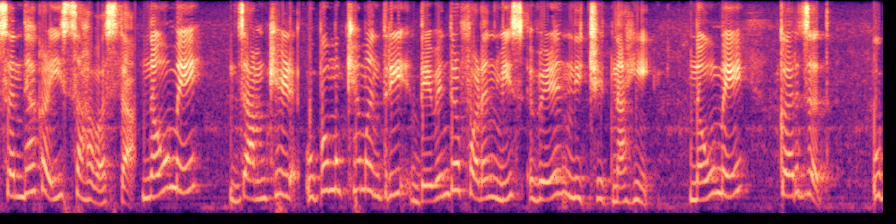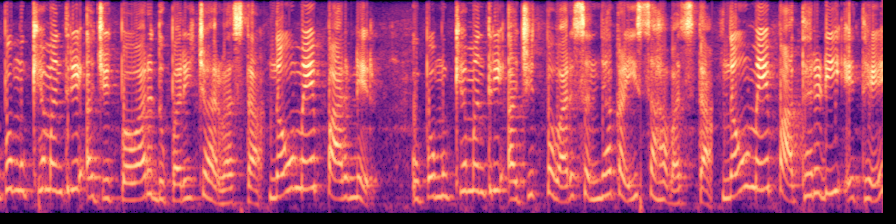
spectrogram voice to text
संध्याकाळी सहा वाजता. नऊ मे जामखेड उपमुख्यमंत्री देवेंद्र फडणवीस वेळ निश्चित नाही. नऊ मे कर्जत उपमुख्यमंत्री अजित पवार दुपारी चार वाजता. नऊ मे पारनेर उपमुख्यमंत्री अजित पवार संध्याकाळी सहा वाजता. नऊ मे पाथर्डी येथे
